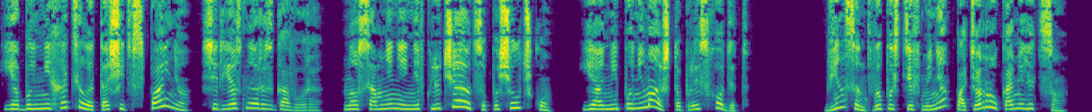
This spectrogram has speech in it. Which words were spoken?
Я бы не хотела тащить в спальню серьезные разговоры, но сомнения не включаются по щелчку, я не понимаю, что происходит. Винсент, выпустив меня, потер руками лицо,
